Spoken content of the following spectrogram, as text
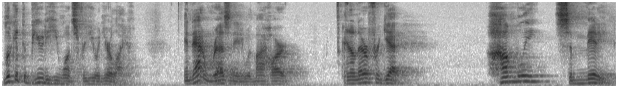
Look at the beauty he wants for you in your life. And that resonated with my heart. And I'll never forget humbly submitting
